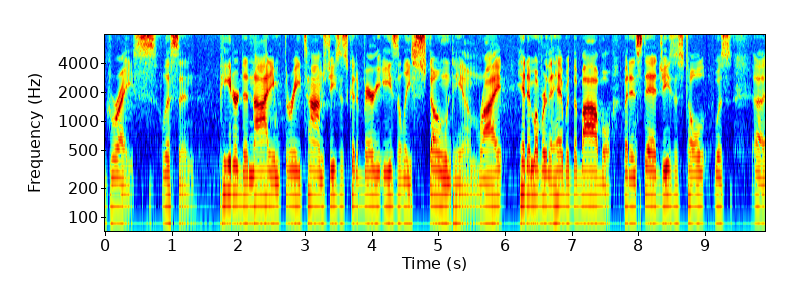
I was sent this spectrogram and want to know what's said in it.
grace. Listen, Peter denied him three times. Jesus could have very easily stoned him, right? Hit him over the head with the Bible. But instead, Jesus told was uh,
